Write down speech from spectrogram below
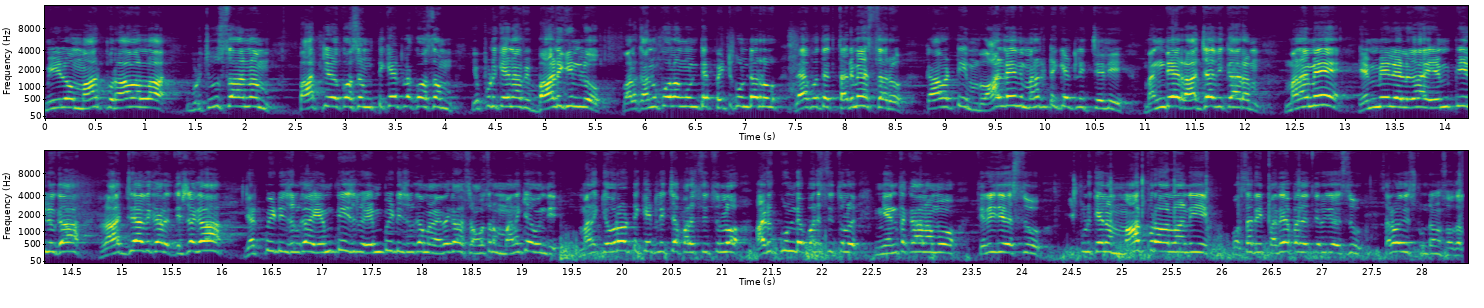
మీలో మార్పు రావాలా? ఇప్పుడు చూస్తా ఉన్నాం. పార్టీల కోసం టికెట్ల కోసం ఎప్పటికైనా అవి బాడిగిన్లు వాళ్ళకి అనుకూలంగా ఉంటే పెట్టుకుంటారు లేకపోతే తరిమేస్తారు. కాబట్టి వాళ్ళేది మనకు టికెట్లు ఇచ్చేది? మందే రాజ్యాధికారం. మనమే ఎమ్మెల్యేలుగా ఎంపీలుగా రాజ్యాధికార దిశగా జడ్పీటీసులుగా ఎంపీసీలు ఎంపీటీసులుగా మనం ఎదగాల్సిన అవసరం మనకే ఉంది. మనకెవరో టికెట్లు ఇచ్చే పరిస్థితుల్లో అడుక్కుండే పరిస్థితులు ఇంకెంతకాలమో తెలియజేస్తూ ఇప్పటికైనా మార్పు రావాలని ఒకసారి పదే పదే తెలియజేస్తూ సెలవు తీసుకుంటాను సోదరు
